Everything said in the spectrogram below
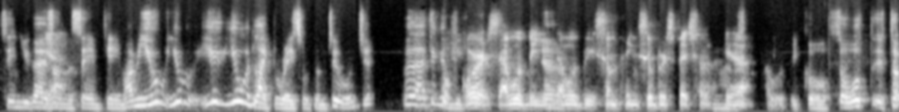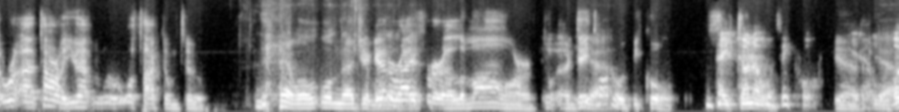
seeing you guys Yeah. on the same team. I mean, you you you you would like to race with them too, wouldn't you? Well, I think Of be course, that would be Yeah. that would be something super special. Cool. Yeah. that would be cool. So we'll uh, Taro, you have we'll, we'll talk to him too. yeah, we'll we'll nudge You him. get a ride bit. for a Le Mans or a Daytona Yeah. would be cool. Daytona would be cool. Yeah. Yeah. that Yeah. would- Or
